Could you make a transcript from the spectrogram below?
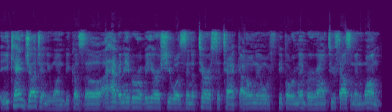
You can't judge anyone because uh, I have a neighbor over here. She was in a terrorist attack. I don't know if people remember around 2001.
